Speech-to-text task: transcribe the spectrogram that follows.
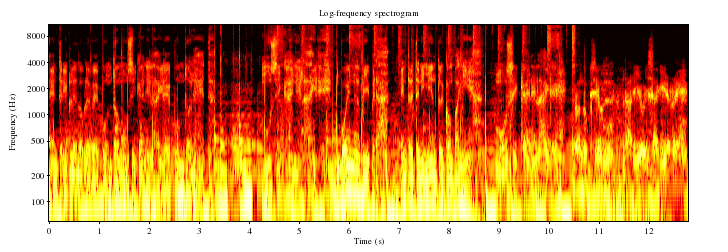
en www.musicaenelaire.net. Música en el aire. Buena vibra, entretenimiento y compañía. Música en el aire. Conducción Darío Izaguirre.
